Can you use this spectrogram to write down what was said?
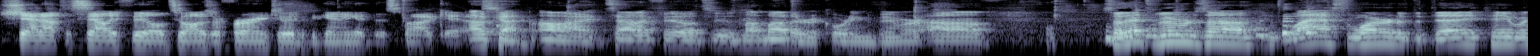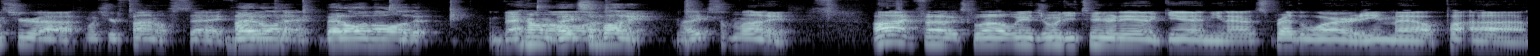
shout out to Sally Fields, who I was referring to at the beginning of this podcast. Okay, all right. Sally Fields, who is my mother, according to Boomer. Um, so that's Boomer's uh, last word of the day. P, what's your uh, what's your final say? Bet Final on take. it. Bet on all of it. Bet on all Make of some it. money. Make some money. All right, folks. Well, we enjoyed you tuning in again. You know, spread the word. Email, uh,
